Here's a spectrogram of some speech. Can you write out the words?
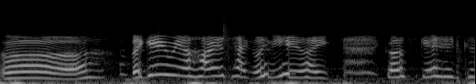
Oh, that gave me a heart attack when you like got scared because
